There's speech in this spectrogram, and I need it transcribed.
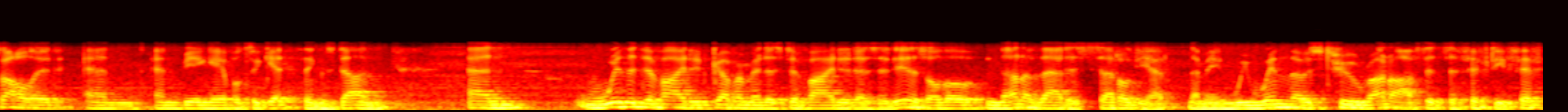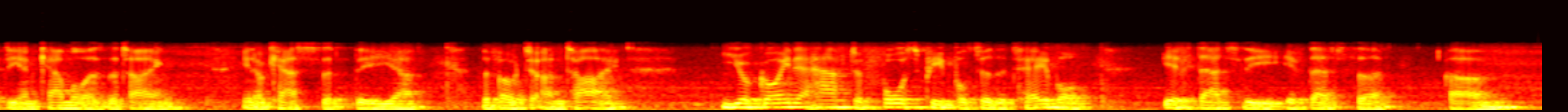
solid and and being able to get things done and with a divided government as divided as it is, although none of that is settled yet. I mean, we win those two runoffs, it's a 50-50, and Kamala is the tying, you know, casts the the, uh, the vote to untie. You're going to have to force people to the table if that's the if that's the um,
